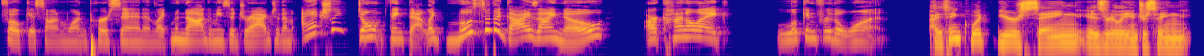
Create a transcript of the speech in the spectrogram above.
focus on one person and like monogamy's a drag to them. I actually don't think that. Like most of the guys I know are kind of like looking for the one. I think what you're saying is really interesting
